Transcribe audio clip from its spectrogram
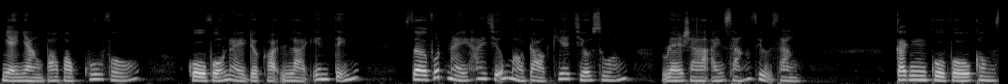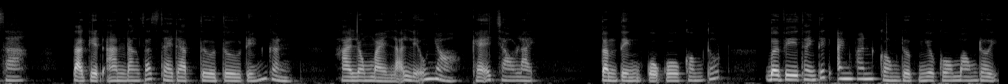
nhẹ nhàng bao bọc khu phố. Khu phố này được gọi là yên tĩnh. Giờ phút này hai chữ màu đỏ kia chiếu xuống, lóe ra ánh sáng dịu dàng. Cách khu phố không xa, Tạ Kiệt An đang dắt xe đạp từ từ đến gần. Hai lông mày lã liễu nhỏ, khẽ trao lại. Tâm tình của cô không tốt, bởi vì thành tích anh Văn không được như cô mong đợi.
